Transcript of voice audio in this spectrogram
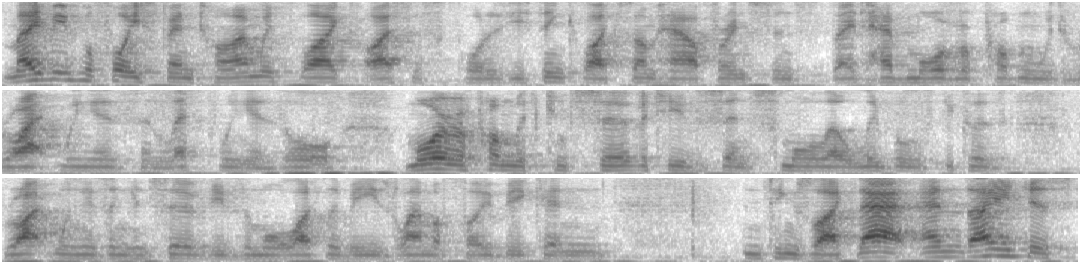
maybe before you spend time with like ISIS supporters, you think like somehow, for instance, they'd have more of a problem with right wingers and left wingers, or more of a problem with conservatives and small L liberals because right wingers and conservatives are more likely to be Islamophobic and and things like that, and they just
